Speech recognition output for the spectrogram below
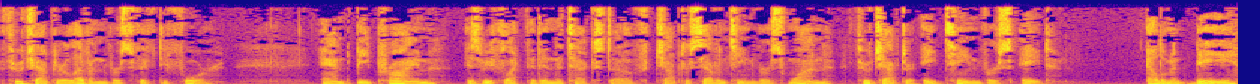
through chapter 11 verse 54. And B prime is reflected in the text of chapter 17 verse 1 through chapter 18 verse 8. Element B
